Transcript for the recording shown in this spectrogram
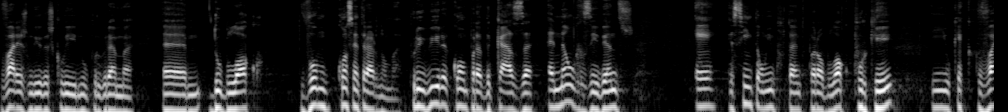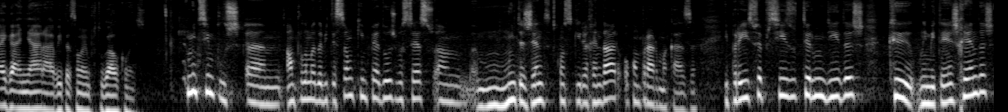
várias medidas que li no programa uh, do Bloco. Vou-me concentrar numa. Proibir a compra de casa a não residentes é assim tão importante para o Bloco? Porquê? E o que é que vai ganhar a habitação em Portugal com isso? É muito simples. Um, há um problema de habitação que impede hoje o acesso a, a, muita gente de conseguir arrendar ou comprar uma casa. E para isso é preciso ter medidas que limitem as rendas,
